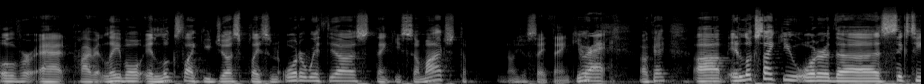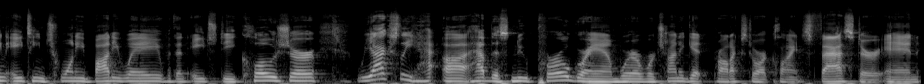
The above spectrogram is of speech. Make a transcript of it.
over at Private Label. It looks like you just placed an order with us. Thank you so much. The- you know, just say thank you. Right. Okay. Uh, it looks like you order the 16, 18, 20 body wave with an HD closure. We actually ha- uh, have this new program where we're trying to get products to our clients faster, and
